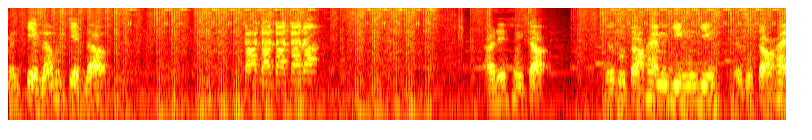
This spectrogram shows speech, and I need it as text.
มันเจ็บแล้วมันเจ็บแล้ว จอจอจอจอจอเอาดิมึงเจาะเดี๋ยวกูเจาะให้มึงยิงมึงยิงเดี๋ยวกูเจาะให้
